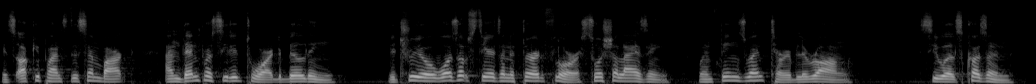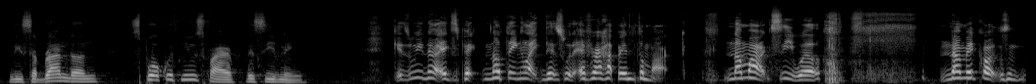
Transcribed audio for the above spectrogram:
Its occupants disembarked and then proceeded toward the building. The trio was upstairs on the third floor socializing when things went terribly wrong. Sewell's cousin, Lisa Brandon, spoke with News 5 this evening. Because we don't expect nothing like this would ever happen to Mark. No Mark Sewell. No my cousin.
